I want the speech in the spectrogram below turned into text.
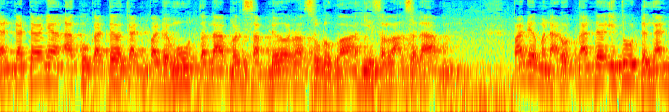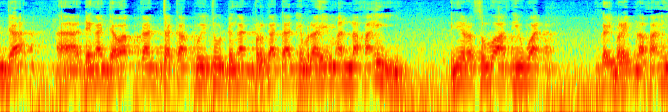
dan katanya aku katakan padamu telah bersabda Rasulullah sallallahu alaihi wasallam pada menaruh tanda itu dengan ja, ha, dengan jawabkan cakapku itu dengan perkataan Ibrahim An-Nakhai. Ini Rasulullah ni buat bukan Ibrahim An-Nakhai.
